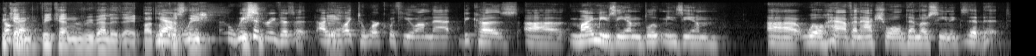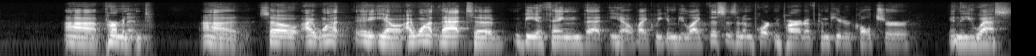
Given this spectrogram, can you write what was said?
we Okay. can we can revalidate. But Yeah, obviously, we, sh- we should is- revisit. I would like to work with you on that because uh, my museum, Bloop Museum, uh, will have an actual demo scene exhibit, uh, permanent. Uh, so I want, uh, you know, I want that to be a thing that, you know, like we can be like, this is an important part of computer culture in the U.S.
